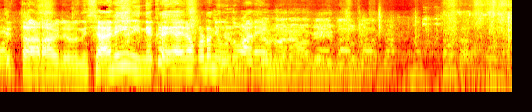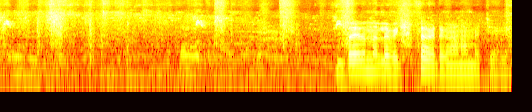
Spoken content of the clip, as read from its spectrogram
വീട്ടിൽ താറാവില്ല നിശാനി നിനക്ക് അതിനൊക്കെ ഞൂന്ന് ഉള്ളൂ. എന്തായാലും നല്ല വ്യക്തമായിട്ട് കാണാൻ പറ്റിയല്ലോ?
